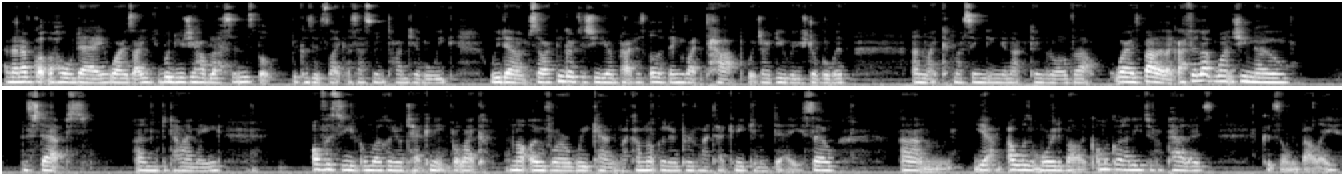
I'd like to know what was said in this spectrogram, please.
and then I've got the whole day, whereas I would usually have lessons, but because it's like assessment timetable week, we don't. So I can go to the studio and practice other things like tap, which I do really struggle with, and like my singing and acting and all of that. Whereas ballet, like I feel like once you know the steps and the timing, obviously you can work on your technique, but like not over a weekend. Like I'm not going to improve my technique in a day. So um, yeah, I wasn't worried about like, oh my God, I need to prepare loads because it's only ballet.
